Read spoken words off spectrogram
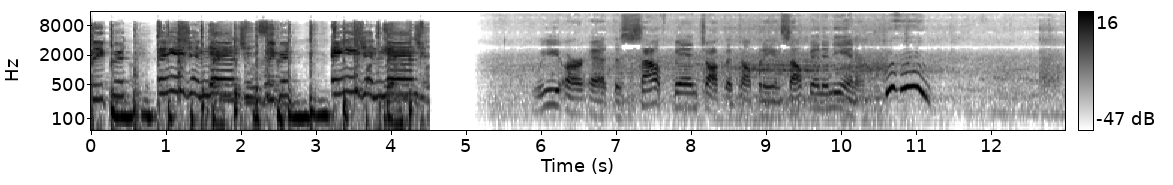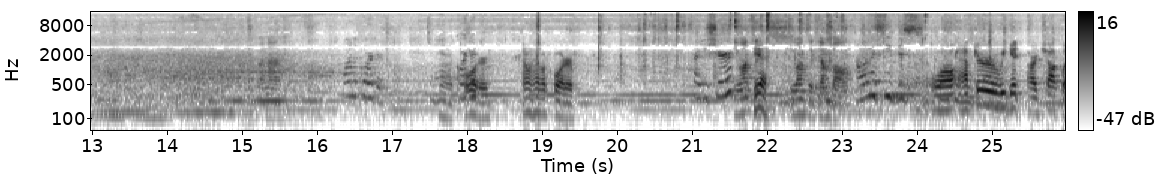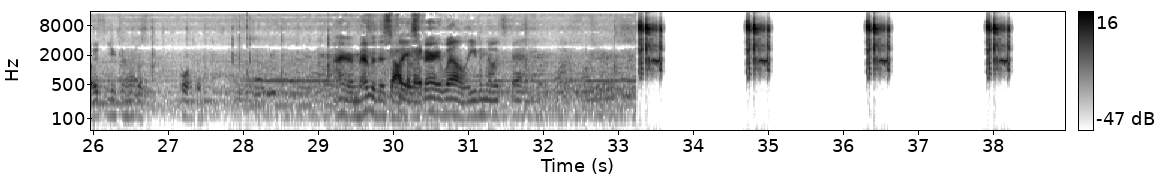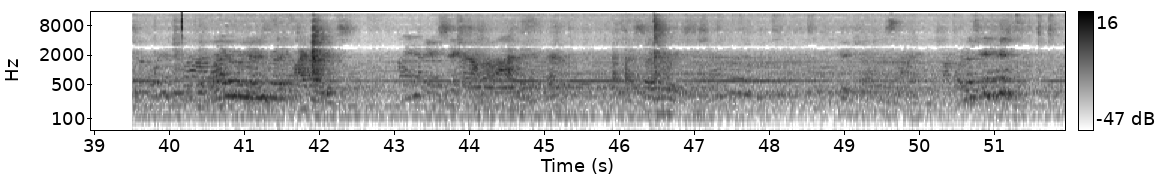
Secret Asian man, secret Asian man. We are at the South Bend Chocolate Company in South Bend, Indiana. Woohoo! One quarter. Can I have A quarter. I don't have a quarter. Are you sure? He wants a, Yes. He wants a gumball. I want to see this. Well, after we get our chocolate, you can have a quarter. I remember this Chocolate. place very well, even though it's been four years.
